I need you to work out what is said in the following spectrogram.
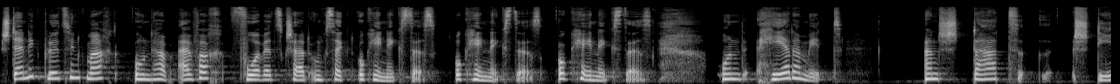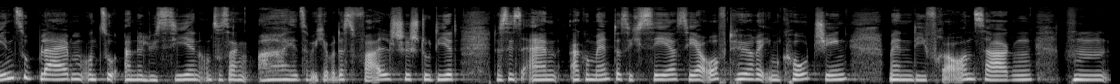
ständig Blödsinn gemacht und habe einfach vorwärts geschaut und gesagt, okay, nächstes, okay, nächstes, okay, nächstes. Und her damit. Anstatt stehen zu bleiben und zu analysieren und zu sagen, ah, jetzt habe ich aber das Falsche studiert. Das ist ein Argument, das ich sehr, sehr oft höre im Coaching, wenn die Frauen sagen, hm,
